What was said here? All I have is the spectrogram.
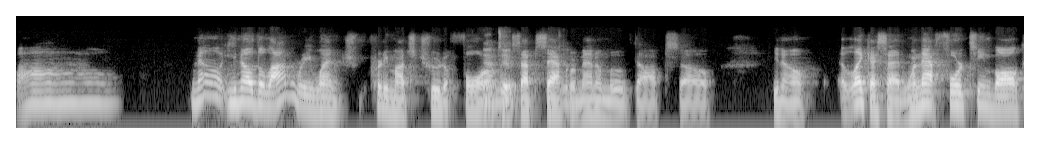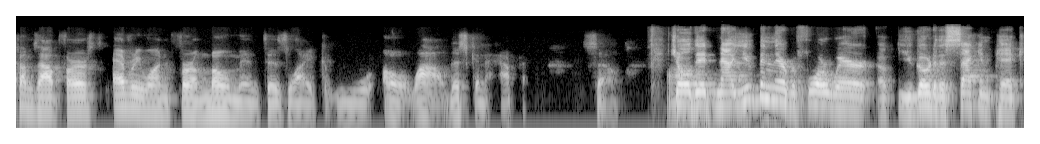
Oh, no, you know, the lottery went pretty much true to form, It except Sacramento moved up. So, you know, like I said, when that 14 ball comes out first, everyone for a moment is like, oh, wow, this can happen. So, Joel um, did. Now you've been there before, where uh, you go to the second pick,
